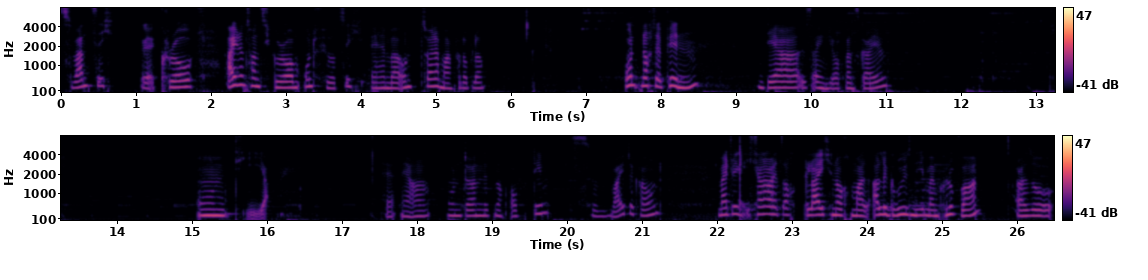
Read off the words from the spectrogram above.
20 äh, Crow, 21 Grom und 40 Amber und 200 Markenverdoppler. Und noch der Pin. Der ist eigentlich auch ganz geil. Und ja. Ja, und dann ist noch auf dem zweiten Account. Meinetwegen, ich kann aber jetzt auch gleich noch mal alle grüßen, die in meinem Club waren. Also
